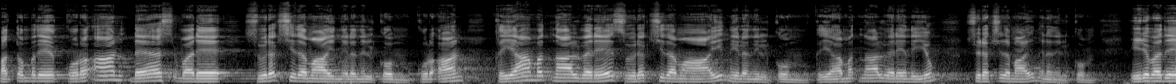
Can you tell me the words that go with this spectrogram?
പത്തൊമ്പത് ഖുർആൻ ഡാഷ് വരെ സുരക്ഷിതമായി നിലനിൽക്കും. ഖുർആൻ ഖിയാമത് നാൾ വരെ സുരക്ഷിതമായി നിലനിൽക്കും. ഖിയാമത് നാൾ വരെ നെയ്യും സുരക്ഷിതമായി നിലനിൽക്കും. ഇരുപത്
